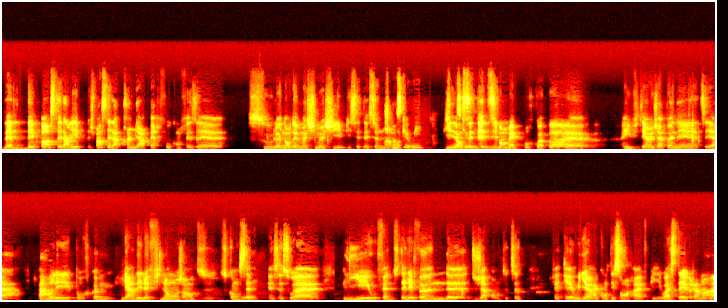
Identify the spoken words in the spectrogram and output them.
dès le départ, c'était dans les. Je pense que c'était la première perfo qu'on faisait euh, sous le nom de Moshi Moshi, puis c'était seulement. Je pense que oui. Puis on s'était dit, bon, ben pourquoi pas euh, inviter un Japonais, tu sais, à parler pour comme garder le filon, genre, du, concept, que ce soit euh, lié au fait du téléphone, du Japon, tout ça. Fait que oui, il a raconté son rêve, puis ouais, c'était vraiment euh,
